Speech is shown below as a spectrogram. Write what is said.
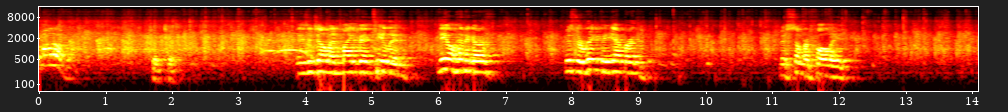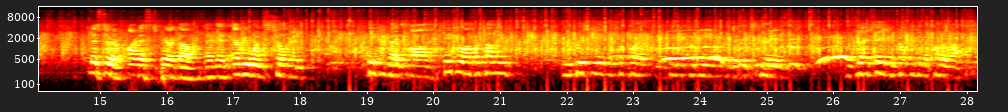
Come on up. Check, check. Ladies and gentlemen, Mike Van Thielen, Neil Henniger, Mr. Rick DeYampert, Miss Summer Foley, Mr. Ernest Perego, and then everyone's children. Thank you guys all. Thank you all for coming. We appreciate your support. Thank you for being here for this experience. Drive safe and don't forget the photo ops.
